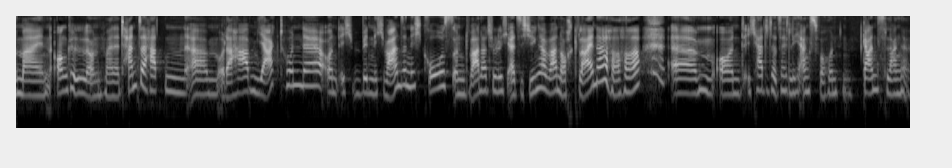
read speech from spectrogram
mein Onkel und meine Tante hatten ähm, oder haben Jagdhunde und ich bin nicht wahnsinnig groß und war natürlich, als ich jünger war, noch kleiner. Ähm, und ich hatte tatsächlich Angst vor Hunden, ganz lange.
